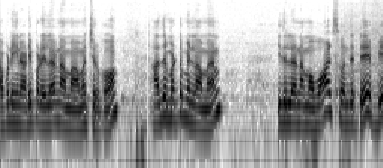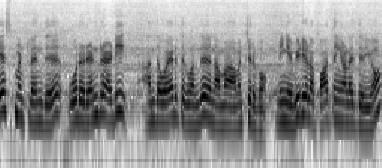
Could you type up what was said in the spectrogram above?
அப்படிங்கிற அடிப்படையில் நம்ம அமைச்சிருக்கோம். அது மட்டும் இல்லாமல் இதில் நம்ம வால்ஸ் வந்துட்டு பேஸ்மெண்ட்லேருந்து ஒரு ரெண்டரை அடி அந்த உயரத்துக்கு வந்து நம்ம அமைச்சிருக்கோம். நீங்கள் வீடியோவில் பார்த்தீங்கனாலே தெரியும்.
